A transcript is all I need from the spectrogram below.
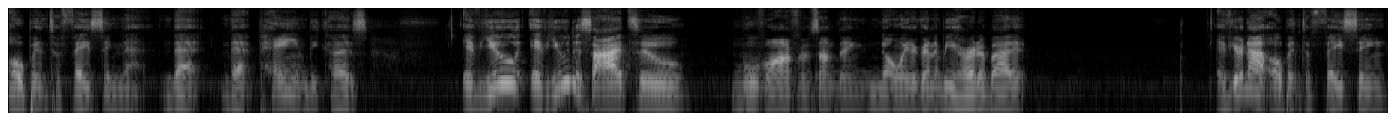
open to facing that that that pain because if you if you decide to move on from something knowing you're going to be hurt about it if you're not open to facing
